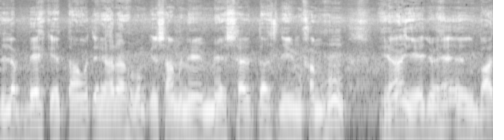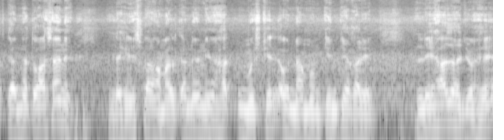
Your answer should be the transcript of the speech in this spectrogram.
لبے کہتا ہوں، تیرے ہر ہر حکم کے سامنے میں سر تسلیم خم ہوں۔ یہاں یہ جو ہے، بات کرنا تو آسان ہے، لیکن اس پر عمل کرنا نہایت مشکل اور ناممکن کے قریب۔ لہٰذا جو ہے،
